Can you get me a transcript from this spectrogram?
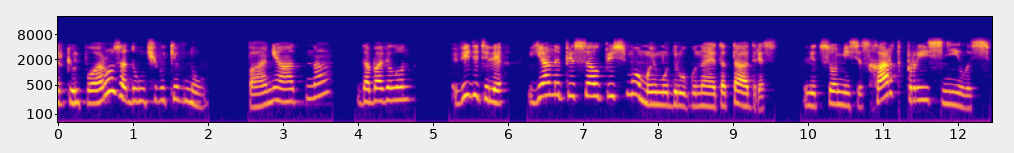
Иркюль Пуаро задумчиво кивнул. «Понятно», — добавил он. «Видите ли, я написал письмо моему другу на этот адрес». Лицо миссис Харт прояснилось.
